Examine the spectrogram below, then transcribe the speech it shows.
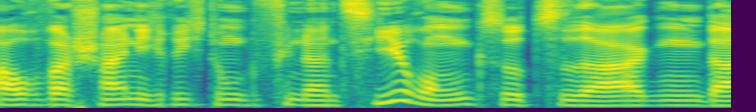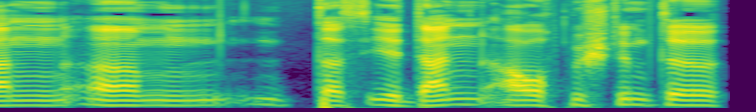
auch wahrscheinlich Richtung Finanzierung sozusagen dann, ähm, dass ihr dann auch bestimmte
